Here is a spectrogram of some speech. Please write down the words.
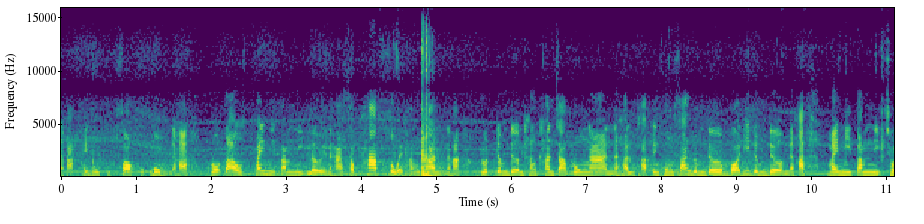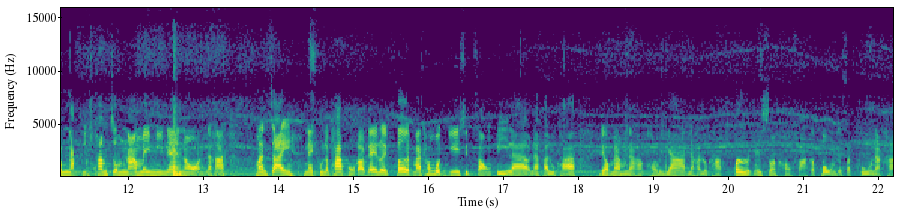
นะคะ ให้ดูทุกซอกทุกมุมนะคะ รถเราไม่มีตำหนิเลยนะคะ สภาพสวยทั้งคันนะคะ รถเดิมๆทั้งคันจากโรงงานนะคะลูกค้าเป็นโครงสร้างเดิมๆบอดี้เดิมๆนะคะ ไม่มีตำหนิชนหนักพลิกคว่ำจมน้ำไม่มีแน่นอนนะคะ มั่นใจในคุณภาพของเราได้เลย เปิดมาทั้งหมด 22 ปีแล้วนะคะ ลูกค้า เดี๋ยวแหม่มนะคะขออนุญาตนะคะ ลูกค้า เปิดในส่วนของฝากระโปรงเดี๋ยวสักครู่นะคะ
